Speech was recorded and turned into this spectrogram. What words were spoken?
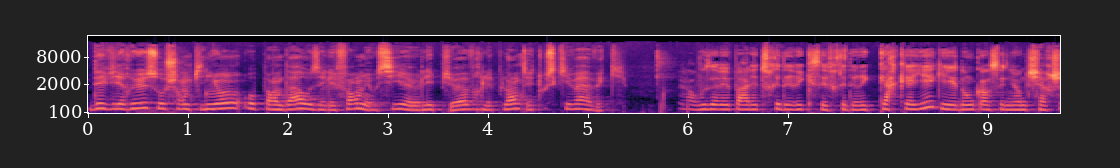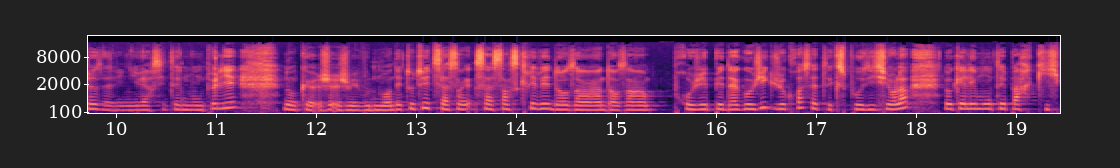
des virus aux champignons, aux pandas, aux éléphants, mais aussi les pieuvres, les plantes et tout ce qui va avec. Alors vous avez parlé de Frédéric, c'est Frédéric Carcaillé qui est donc enseignante chercheuse à l'université de Montpellier. Donc euh, je, vais vous demander tout de suite, ça, s'inscrivait dans un, dans un projet pédagogique, je crois, cette exposition-là. Donc elle est montée par qui?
